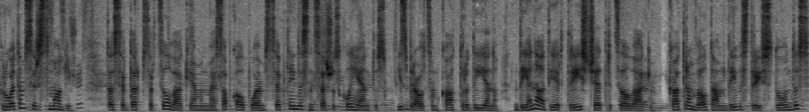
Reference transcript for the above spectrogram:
Protams, ir smagi. Tas ir darbs ar cilvēkiem, un mēs apkalpojam 76 klientus. Izbraucam katru dienu. Dienā tie ir 3-4 cilvēki. Katram veltām 2-3 stundas,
